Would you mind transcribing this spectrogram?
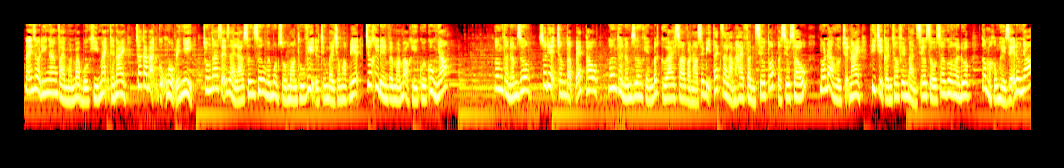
Nãy giờ đi ngang vài món bảo bối khí mạnh thế này, chắc các bạn cũng ngộp đấy nhỉ. Chúng ta sẽ giải lao xương xương với một số món thú vị được trưng bày trong ngọc điện trước khi đến với món bảo khí cuối cùng nhé. gương thần âm dương, xuất hiện trong tập Bad Pow, gương thần âm dương khiến bất cứ ai soi vào nó sẽ bị tách ra làm hai phần siêu tốt và siêu xấu. Muốn đảo ngược chuyện này thì chỉ cần cho phiên bản siêu xấu soi gương là được, cơ mà không hề dễ đâu nhá.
